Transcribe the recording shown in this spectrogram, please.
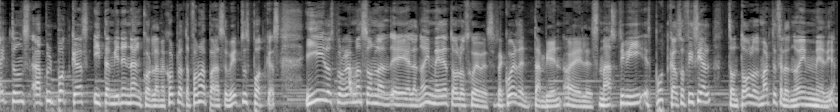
iTunes, Apple Podcast y también en Anchor, la mejor plataforma para subir tus podcasts. Y los programas son eh, a las 9 y media todos los jueves. Recuerden, también eh, el Smash TV es podcast oficial, son todos los martes a las 9 y media.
